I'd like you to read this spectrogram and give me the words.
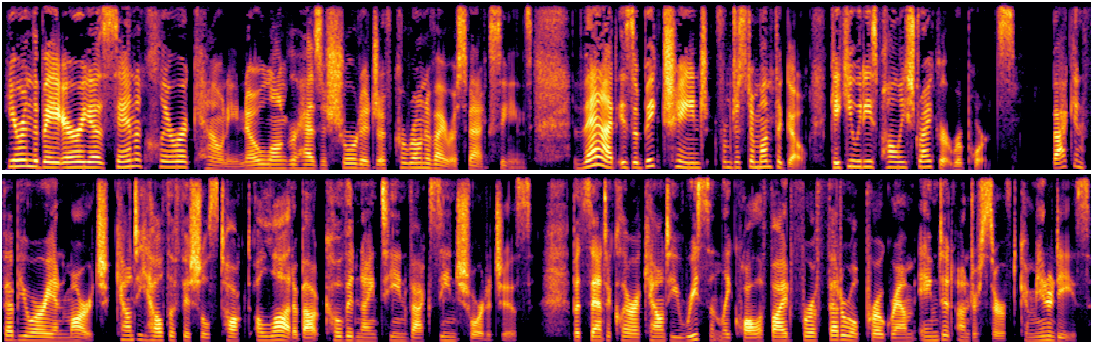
Here in the Bay Area, Santa Clara County no longer has a shortage of coronavirus vaccines. That is a big change from just a month ago. KQED's Polly Stryker reports. Back in February and March, county health officials talked a lot about COVID 19 vaccine shortages. But Santa Clara County recently qualified for a federal program aimed at underserved communities,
